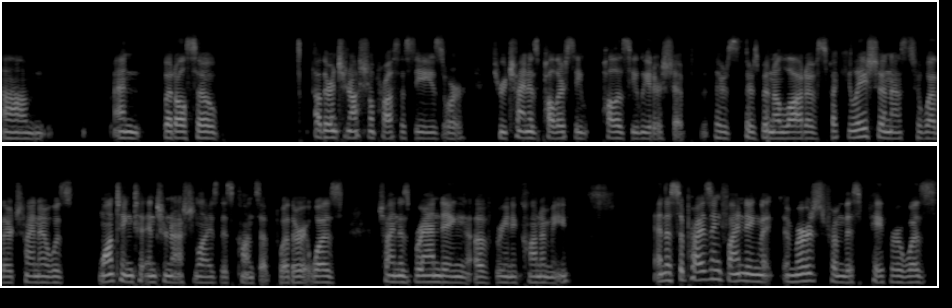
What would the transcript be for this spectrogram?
Um, and but also other international processes or through China's policy policy leadership. There's there's been a lot of speculation as to whether China was wanting to internationalize this concept, whether it was China's branding of green economy. And a surprising finding that emerged from this paper was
